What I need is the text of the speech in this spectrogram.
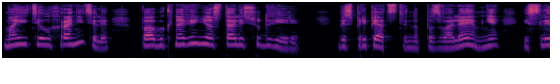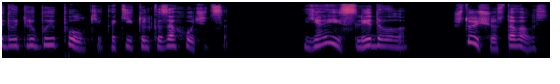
Мои телохранители по обыкновению остались у двери, беспрепятственно позволяя мне исследовать любые полки, какие только захочется. Я и исследовала. Что еще оставалось?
